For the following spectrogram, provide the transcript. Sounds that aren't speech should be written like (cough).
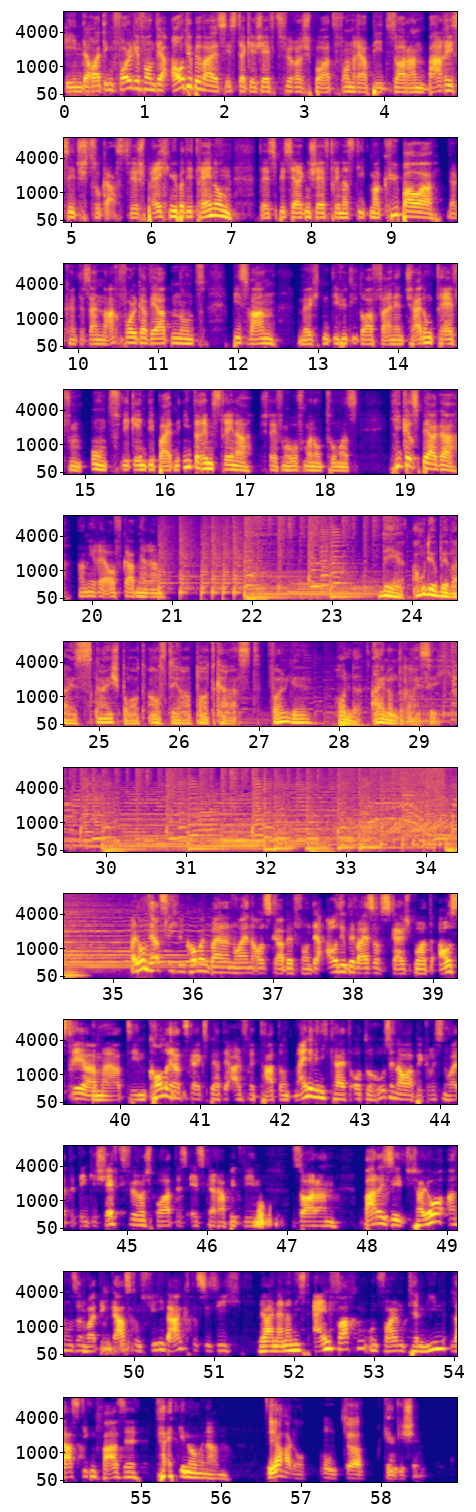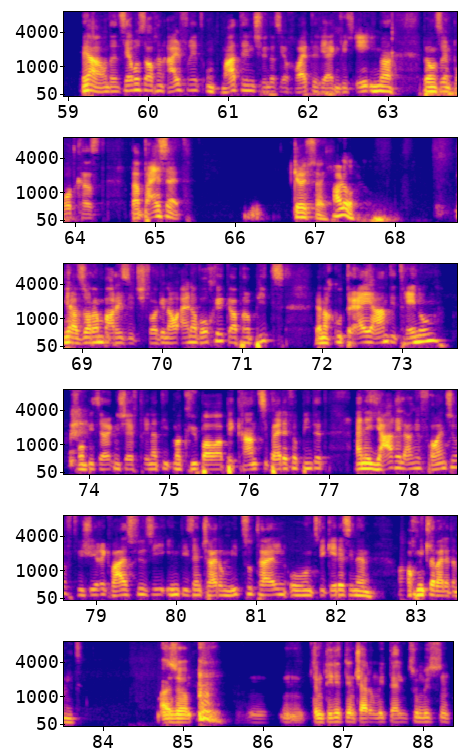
In der heutigen Folge von der Audiobeweis ist der Geschäftsführer Sport von Rapid Soran Barisic zu Gast. Wir sprechen über die Trennung des bisherigen Cheftrainers Dietmar Kübauer. Wer könnte sein Nachfolger werden und bis wann möchten die Hütteldorfer eine Entscheidung treffen? Und wie gehen die beiden Interimstrainer Steffen Hofmann und Thomas Hickersberger an ihre Aufgaben heran? Der Audiobeweis Sky Sport Austria Podcast, Folge 131. Hallo und herzlich willkommen bei einer neuen Ausgabe von der Audiobeweis auf Sky Sport Austria. Martin Konrad, Sky-Experte Alfred Tater und meine Wenigkeit Otto Rosenauer begrüßen heute den Geschäftsführer Sport des SK Rapid Wien, Soran Barisic. Hallo an unseren heutigen Gast und vielen Dank, dass Sie sich ja in einer nicht einfachen und vor allem terminlastigen Phase (laughs) Zeit genommen haben. Ja, hallo und äh, gern geschehen. Ja, und ein Servus auch an Alfred und Martin. Schön, dass ihr auch heute, wie eigentlich eh immer, bei unserem Podcast dabei seid. Grüß euch. Hallo. Ja, Soran Barisic, vor genau einer Woche gab Rapid ja nach gut drei Jahren die Trennung vom bisherigen Cheftrainer Dietmar Kübauer bekannt. Sie beide verbindet eine jahrelange Freundschaft. Wie schwierig war es für Sie, ihm diese Entscheidung mitzuteilen und wie geht es Ihnen auch mittlerweile damit? Also (clears throat) dem Didi die Entscheidung mitteilen zu müssen,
